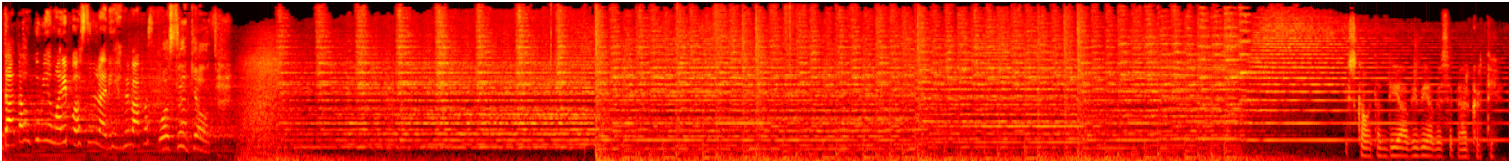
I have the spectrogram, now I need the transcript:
दाता हुकुम ही हमारी पर्सनल डायरी है। हमें वापस पर्सनल क्या होता है? इसका मतलब दिया अभी भी अबे से प्यार करती है।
